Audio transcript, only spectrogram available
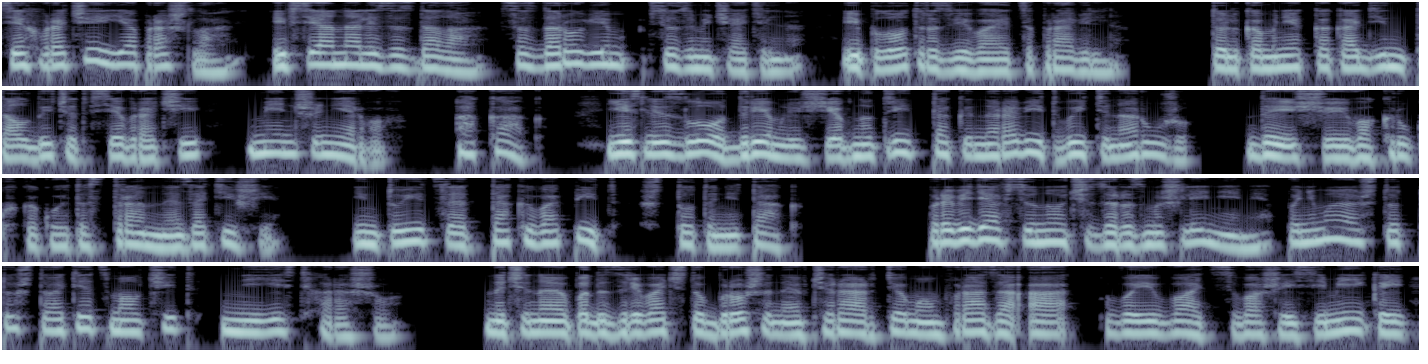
Всех врачей я прошла, и все анализы сдала. Со здоровьем все замечательно, и плод развивается правильно. Только мне, как один, толдычат все врачи, меньше нервов. А как? Если зло, дремлющее внутри, так и норовит выйти наружу. Да еще и вокруг какое-то странное затишье. Интуиция так и вопит, что-то не так. Проведя всю ночь за размышлениями, понимаю, что то, что отец молчит, не есть хорошо. Начинаю подозревать, что брошенная вчера Артемом фраза о «воевать с вашей семейкой»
